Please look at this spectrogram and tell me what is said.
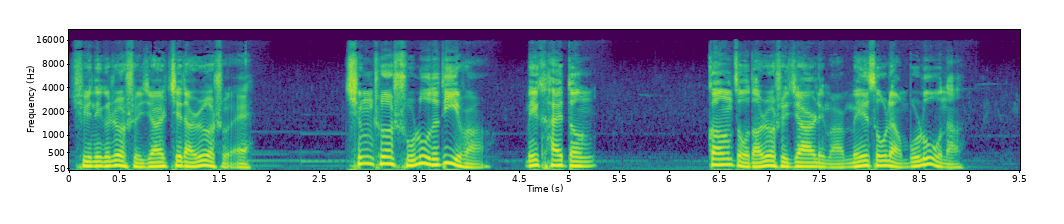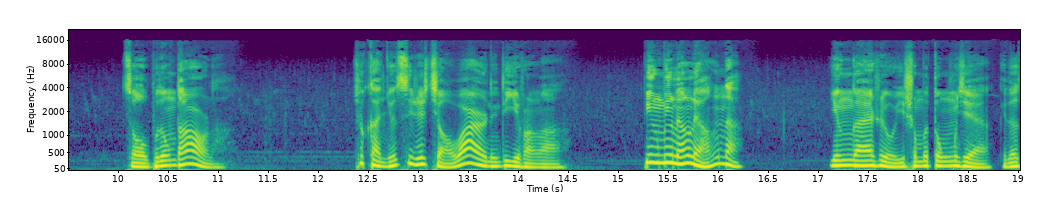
去那个热水间接点热水，轻车熟路的地方没开灯，刚走到热水间里面，没走两步路呢，走不动道了，就感觉自己的脚腕那地方啊，冰冰凉凉的，应该是有一什么东西给他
